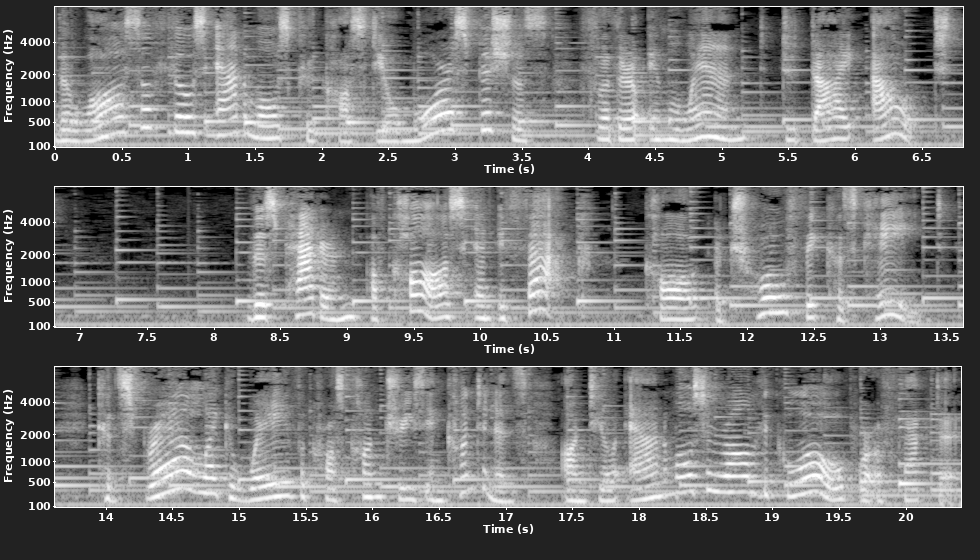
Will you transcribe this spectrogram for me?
The loss of those animals could cause still more species further inland to die out. This pattern of cause and effect, called a trophic cascade, could spread like a wave across countries and continents until animals around the globe were affected.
